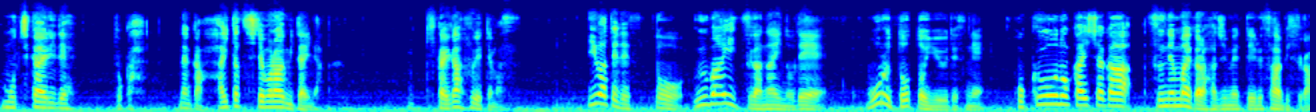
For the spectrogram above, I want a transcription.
持ち帰りでとか、なんか配達してもらうみたいな機会が増えてます。岩手ですと、ウーバーイーツがないので、ウォルトというですね、北欧の会社が数年前から始めているサービスが、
